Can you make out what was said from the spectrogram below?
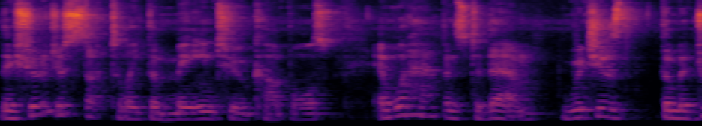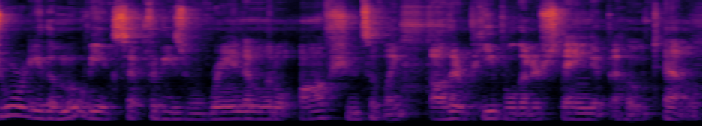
They should have just stuck to, like, the main two couples and what happens to them, which is the majority of the movie, except for these random little offshoots of, like, other people that are staying at the hotel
